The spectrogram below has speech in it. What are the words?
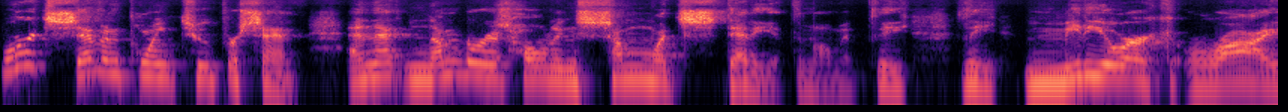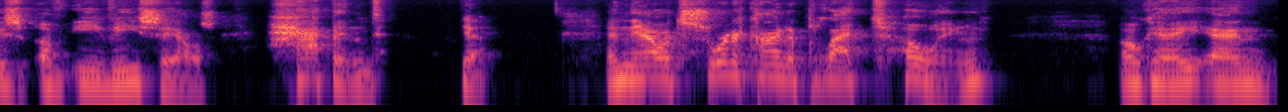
We're at seven point two percent, and that number is holding somewhat steady at the moment. The the meteoric rise of EV sales happened. And now it's sort of kind of plateauing. Okay. And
